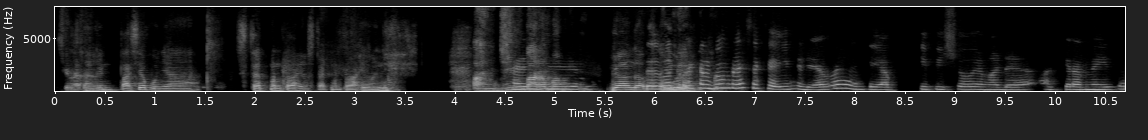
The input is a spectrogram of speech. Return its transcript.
Silakan. Mungkin Tasya punya statement terakhir, statement terakhir ini. Anjing parah banget. Enggak, enggak. Enggak. terakhir gue berasa kayak ini deh, apa yang tiap TV show yang ada akhirannya itu.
